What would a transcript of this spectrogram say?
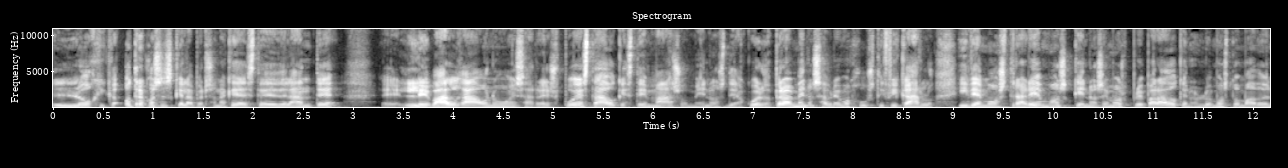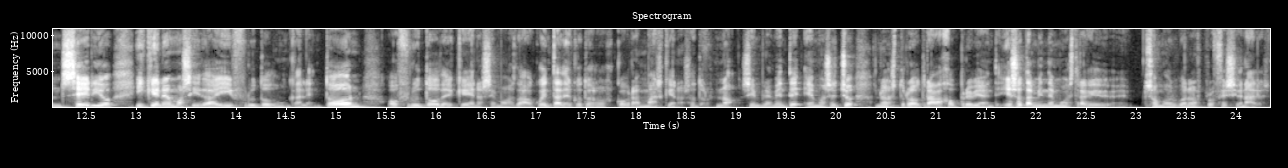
lógica. Otra cosa es que la persona que esté delante eh, le valga o no esa respuesta o que esté más o menos de acuerdo, pero al menos sabremos justificarlo y demostraremos que nos hemos preparado, que nos lo hemos tomado en serio y que no hemos ido ahí fruto de un calentón o fruto de que nos hemos dado cuenta de que otros cobran más que nosotros. No, simplemente hemos hecho nuestro trabajo previamente y eso también demuestra que eh, somos buenos profesionales.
